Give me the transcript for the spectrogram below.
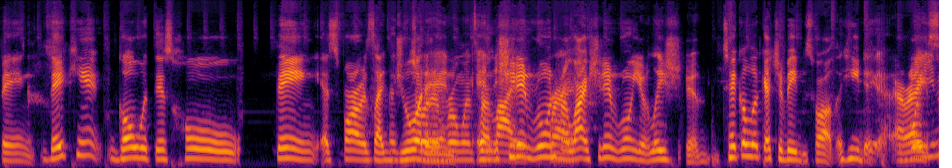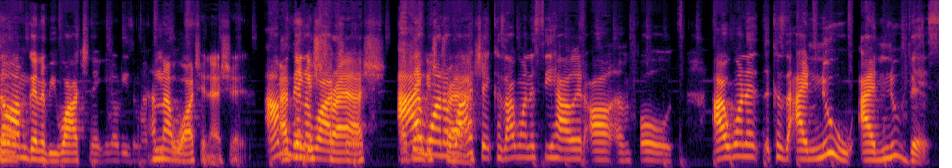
thing, they can't go with this whole thing as far as like, Like Jordan. Jordan ruins her and she didn't life, ruin her life. She didn't ruin your relationship. Take a look at your baby's father. He did it. All right. Well, you so know I'm gonna be watching it. You know these are my. I'm not watching that shit. I'm I think gonna it's watch it. trash. I, want to watch it because I want to see how it all unfolds. I want to because I knew I knew this.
